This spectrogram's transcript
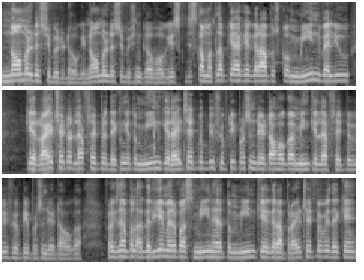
नॉर्मल डिस्ट्रीब्यूटेड होगी नॉर्मल डिस्ट्रीब्यूशन कर्व होगी। जिसका मतलब क्या है कि अगर आप उसको मीन वैल्यू के राइट साइड और लेफ़्ट साइड पे देखेंगे तो मीन के राइट साइड पे भी 50 परसेंट डेटा होगा मीन के लेफ़्ट साइड पे भी 50 परसेंट डेटा होगा। फॉर एग्जांपल अगर ये मेरे पास मीन है तो मीन के अगर आप राइट साइड पे भी देखें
